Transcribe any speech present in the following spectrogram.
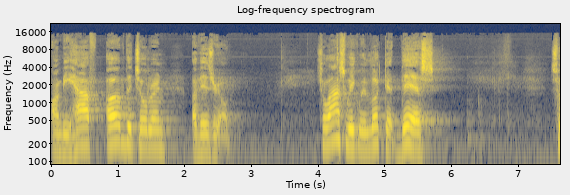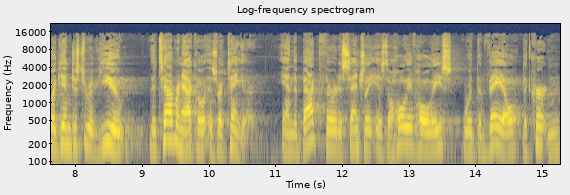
on behalf of the children of Israel. So last week we looked at this. So, again, just to review, the tabernacle is rectangular, and the back third essentially is the Holy of Holies with the veil, the curtain,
